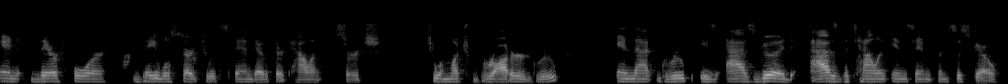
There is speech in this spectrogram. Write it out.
and therefore they will start to expand out their talent search to a much broader group and that group is as good as the talent in San Francisco.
